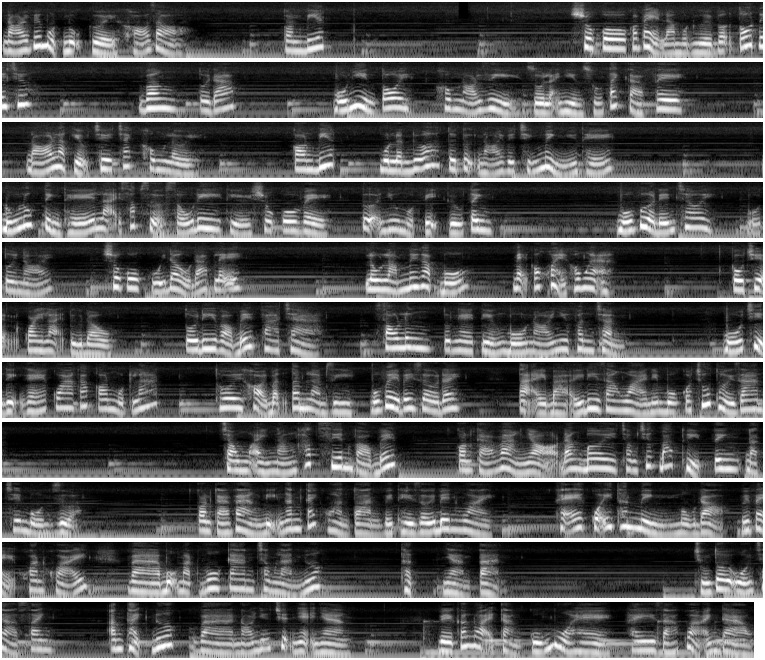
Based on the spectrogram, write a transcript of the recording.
nói với một nụ cười khó giò. Con biết. Shoko có vẻ là một người vợ tốt đấy chứ. Vâng, tôi đáp. Bố nhìn tôi, không nói gì rồi lại nhìn xuống tách cà phê. Đó là kiểu chê trách không lời. Con biết, một lần nữa tôi tự nói với chính mình như thế. Đúng lúc tình thế lại sắp sửa xấu đi thì Choco về, tựa như một vị cứu tinh. Bố vừa đến chơi, bố tôi nói. Choco cúi đầu đáp lễ. Lâu lắm mới gặp bố, mẹ có khỏe không ạ? Câu chuyện quay lại từ đầu. Tôi đi vào bếp pha trà. Sau lưng tôi nghe tiếng bố nói như phân trần. Bố chỉ định ghé qua các con một lát. Thôi khỏi bận tâm làm gì, bố về bây giờ đây. Tại bà ấy đi ra ngoài nên bố có chút thời gian. Trong ánh nắng hắt xiên vào bếp, con cá vàng nhỏ đang bơi trong chiếc bát thủy tinh đặt trên bồn rửa con cá vàng bị ngăn cách hoàn toàn với thế giới bên ngoài khẽ quẫy thân mình màu đỏ với vẻ khoan khoái và bộ mặt vô can trong làn nước. Thật nhàn tản. Chúng tôi uống trà xanh, ăn thạch nước và nói những chuyện nhẹ nhàng về các loại cảm cúm mùa hè hay giá quả anh đào.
